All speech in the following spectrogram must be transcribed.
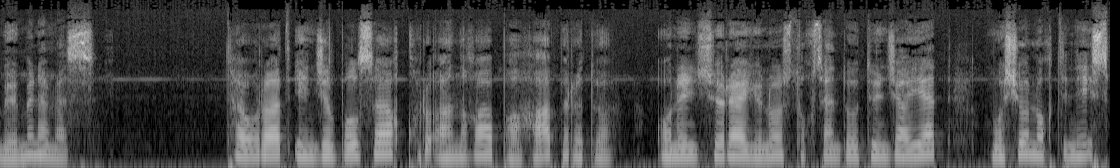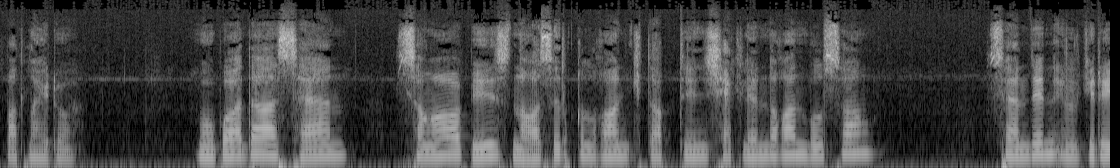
мөемән эмес. Тәврат, инҗил булса, Куръанга паха биредо. 10 сүре, Юнус 94 дәйет, мошо нуқтылы испатлайдо. Мубада сән сана биз назыр қылған китаптин шеклендіған болсаң, сандын үлгіри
